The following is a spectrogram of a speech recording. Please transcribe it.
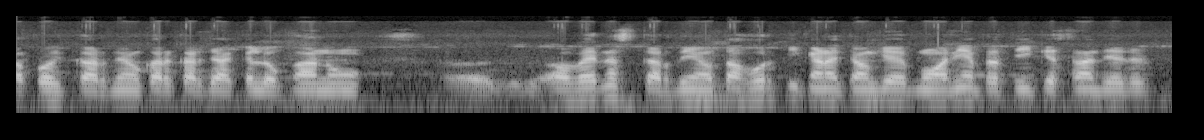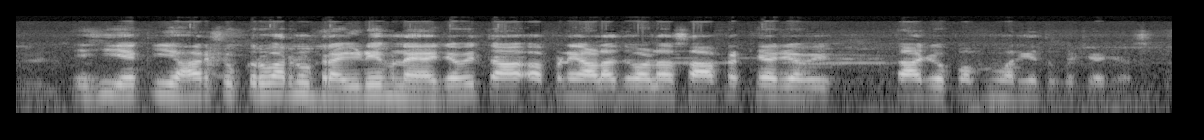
ਅਪਰੋਚ ਕਰਦੇ ਹੋ ਘਰ ਘਰ ਜਾ ਕੇ ਲੋਕਾਂ ਨੂੰ ਅਵੇਅਰਨੈਸ ਕਰਦੇ ਹੋ ਤਾਂ ਹੋਰ ਕੀ ਕਹਿਣਾ ਚਾਹੋਗੇ? ਬਿਮਾਰੀਆਂ ਪ੍ਰਤੀ ਕਿਸ ਤਰ੍ਹਾਂ ਦੇ ਇਹੀ ਹੈ ਕਿ ਹਰ ਸ਼ੁੱਕਰਵਾਰ ਨੂੰ ਡਰਾਈ ਡੇ ਮਨਾਇਆ ਜਾਵੇ ਤਾਂ ਆਪਣੇ ਆਲਾ ਦੁਆਲਾ ਸਾਫ਼ ਰੱਖਿਆ ਜਾਵੇ ਤਾਂ ਜੋ ਆਪਾਂ ਬਿਮਾਰੀਆਂ ਤੋਂ ਬਚਿਆ ਜਾ ਸਕੇ।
